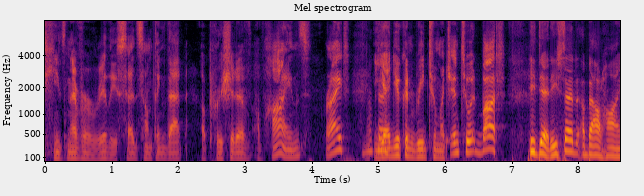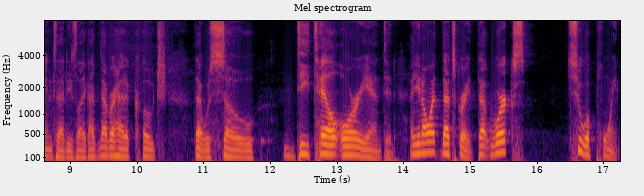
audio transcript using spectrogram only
he's never really said something that appreciative of Hynes, right? Okay. Yet you can read too much into it, but He did. He said about Hynes that he's like, I've never had a coach that was so detail oriented. And you know what? That's great. That works to a point.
